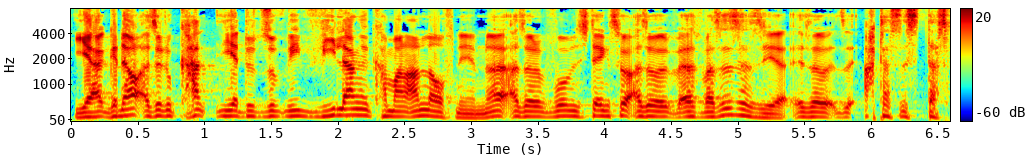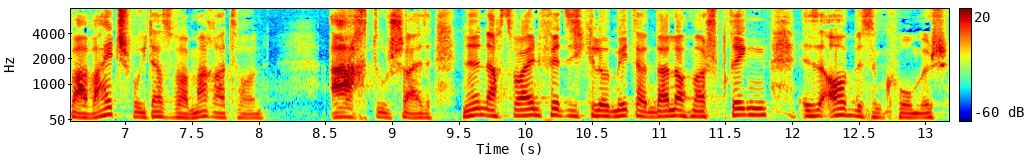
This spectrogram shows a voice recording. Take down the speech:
Ja, genau, also du kannst, ja, du, so, wie, wie lange kann man Anlauf nehmen, ne? Also, wo man sich denkt so, also, was, was ist das hier? Also, so, ach, das ist, das war Weitsprung, das war Marathon. Ach du Scheiße. Ne, nach 42 Kilometern dann noch mal springen, ist auch ein bisschen komisch.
